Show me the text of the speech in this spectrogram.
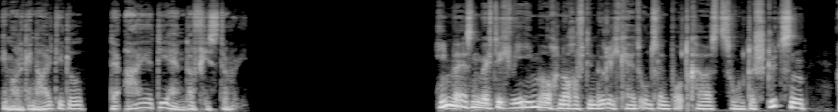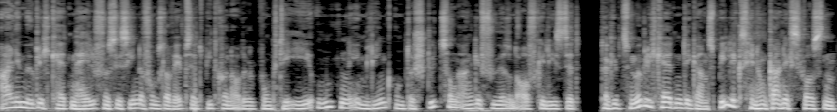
im Originaltitel The Eye at the End of History. Hinweisen möchte ich wie immer auch noch auf die Möglichkeit, unseren Podcast zu unterstützen. Alle Möglichkeiten helfen. Sie sind auf unserer Website bitcoinaudible.de unten im Link Unterstützung angeführt und aufgelistet. Da gibt es Möglichkeiten, die ganz billig sind und gar nichts kosten,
